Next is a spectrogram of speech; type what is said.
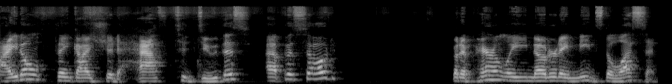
I don't think I should have to do this episode, but apparently Notre Dame needs the lesson.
